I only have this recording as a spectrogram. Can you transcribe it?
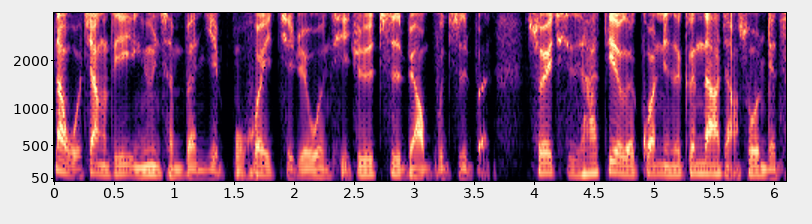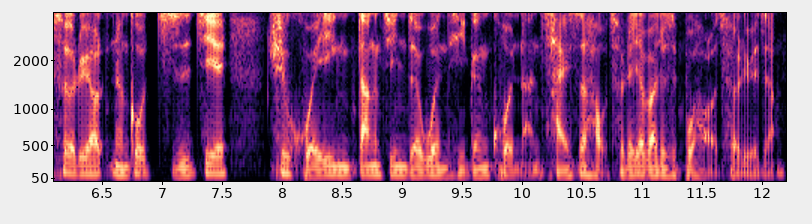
那我降低营运成本也不会解决问题，就是治标不治本。所以，其实他第二个观念是跟大家讲说，你的策略要能够直接去回应当今的问题跟困难，才是好策略，要不然就是不好的策略。这样。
